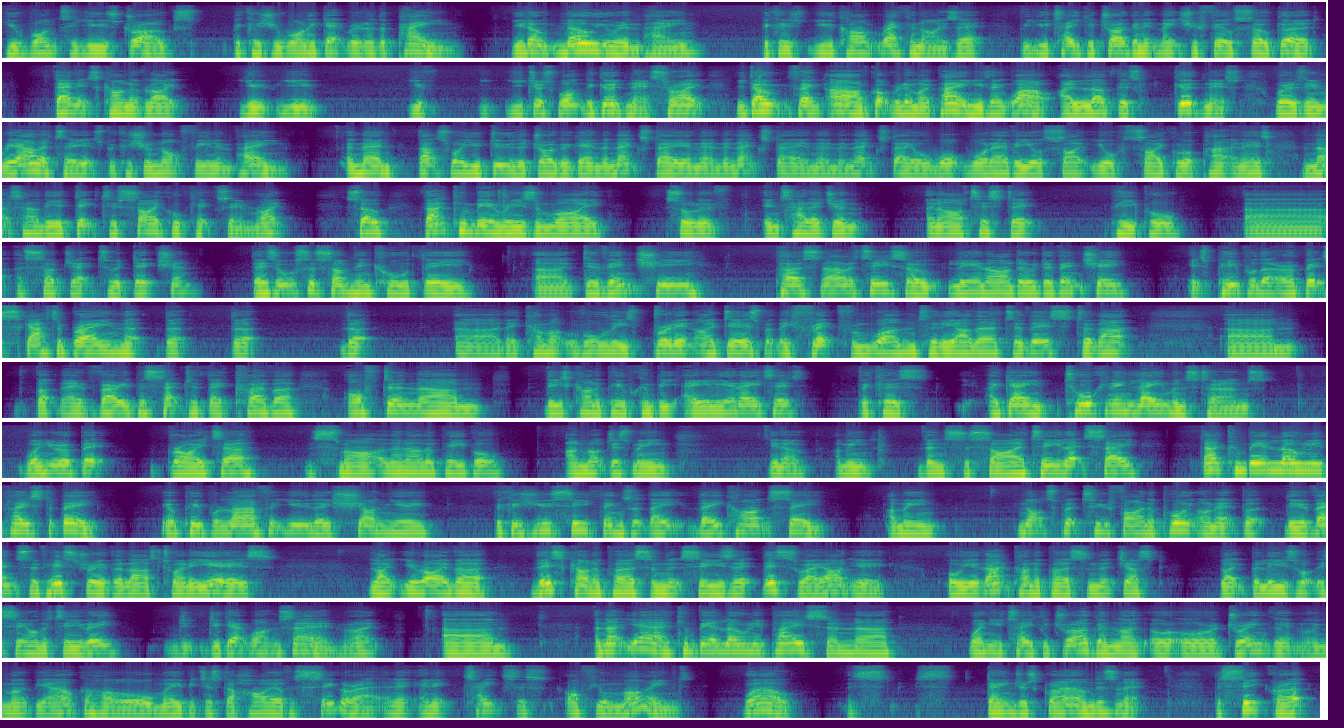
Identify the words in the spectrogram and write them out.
you want to use drugs because you want to get rid of the pain. You don't know you're in pain because you can't recognize it, but you take a drug and it makes you feel so good. Then it's kind of like you you you've you just want the goodness, right? You don't think, ah, oh, I've got rid of my pain. You think, wow, I love this goodness. Whereas in reality, it's because you're not feeling pain. And then that's why you do the drug again the next day, and then the next day, and then the next day, or what, whatever your your cycle or pattern is. And that's how the addictive cycle kicks in, right? So that can be a reason why sort of intelligent and artistic people uh, are subject to addiction. There's also something called the uh, Da Vinci personality. So Leonardo da Vinci, it's people that are a bit scatterbrained that that that that uh, they come up with all these brilliant ideas, but they flip from one to the other, to this, to that. Um, but they're very perceptive. They're clever. Often, um, these kind of people can be alienated because, again, talking in layman's terms, when you're a bit brighter and smarter than other people, I'm not just mean, you know, I mean than society, let's say, that can be a lonely place to be. You know, people laugh at you, they shun you because you see things that they, they can't see. I mean, not to put too fine a point on it, but the events of history of the last 20 years, like you're either this kind of person that sees it this way, aren't you? Or you're that kind of person that just like believes what they see on the TV. Do, do you get what I'm saying, right? Um, and that yeah, it can be a lonely place, and uh, when you take a drug and like or, or a drink it might be alcohol or maybe just a high of a cigarette and it and it takes this off your mind well it's, it's dangerous ground isn't it the secret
